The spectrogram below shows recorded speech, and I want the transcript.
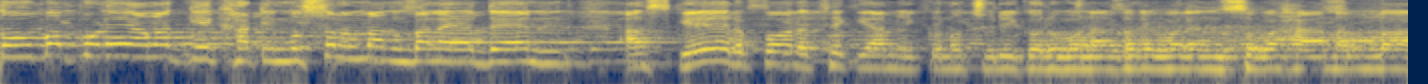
তৌবা পড়ে আমাকে খাঁটি মুসলমান বানায় দেন। আজকের পর থেকে আমি কোনো চুরি করব না ধরে বলেন সুবহানাল্লাহ।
